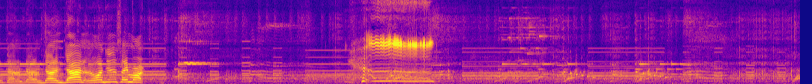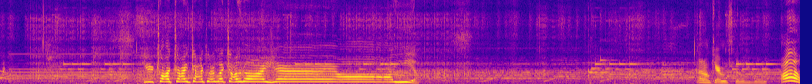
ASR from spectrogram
I'm done, I'm done, I'm done, I'm done. I don't want to do this anymore. try, try, try, try, my yeah, oh, yeah. I don't care, I'm just gonna keep going. Oh!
